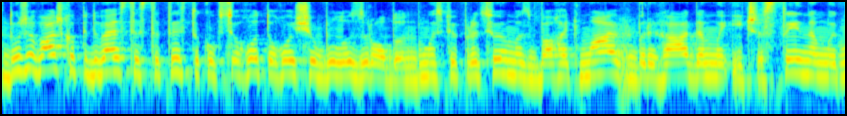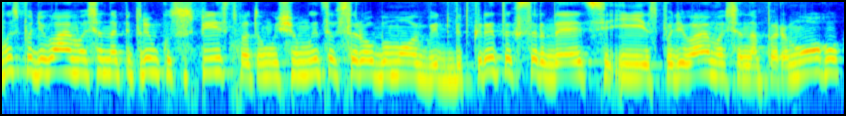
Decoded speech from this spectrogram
Дуже важко підвести статистику всього того, що було зроблено. Ми співпрацюємо з багатьма бригадами і частинами. Ми сподіваємося на підтримку суспільства, тому що ми це все робимо від відкритих сердець і сподіваємося на перемогу.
